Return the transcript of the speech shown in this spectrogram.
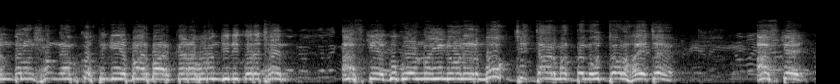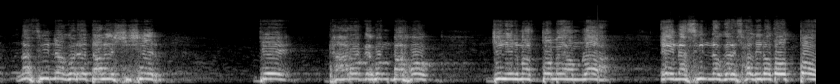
আন্দোলন সংগ্রাম করতে গিয়ে বারবার কারাবরণ যিনি করেছেন। আজকে গোকর্ণ ইউনিয়নের মুখ যার মাধ্যমে উজ্জ্বল হয়েছে। আজকে নাসিরনগরে দানের শীষের যে ধারক এবং বাহক, যিনির মাধ্যমে আমরা এই নাসিরনগরের স্বাধীনতা উত্তর,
